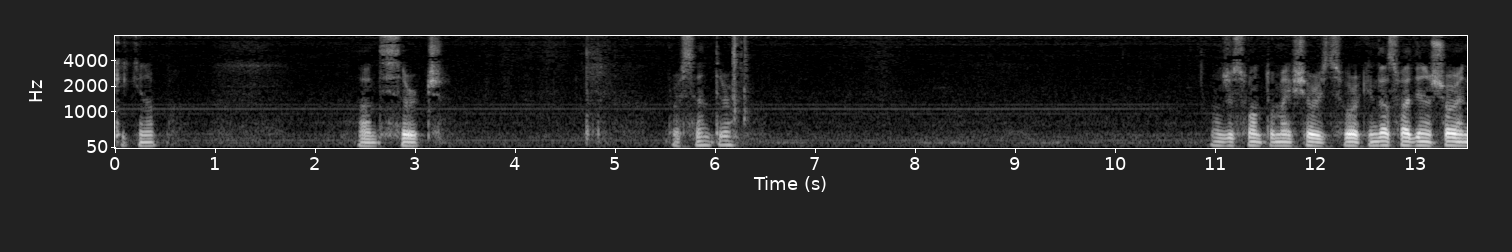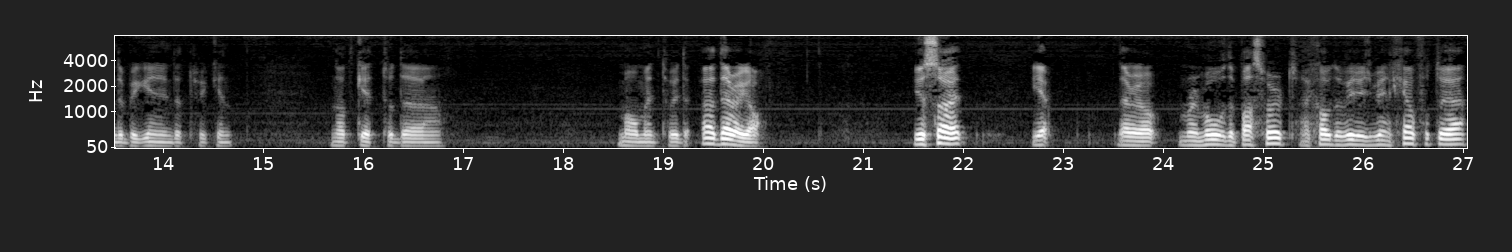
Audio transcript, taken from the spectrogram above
kicking up. Anti-surge press enter I just want to make sure it's working. That's why I didn't show in the beginning that we can not get to the moment with oh there we go. You saw it? Yep. There we go. Remove the password. I hope the video has been helpful to you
